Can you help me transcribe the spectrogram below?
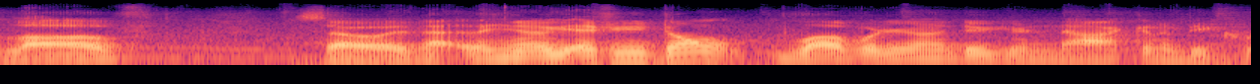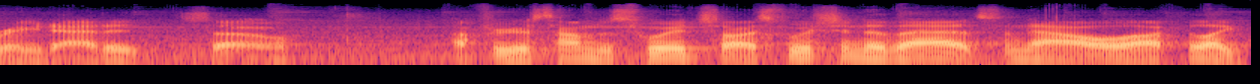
love. So, you know, if you don't love what you're going to do, you're not going to be great at it. So I figured it's time to switch. So I switched into that. So now I feel like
